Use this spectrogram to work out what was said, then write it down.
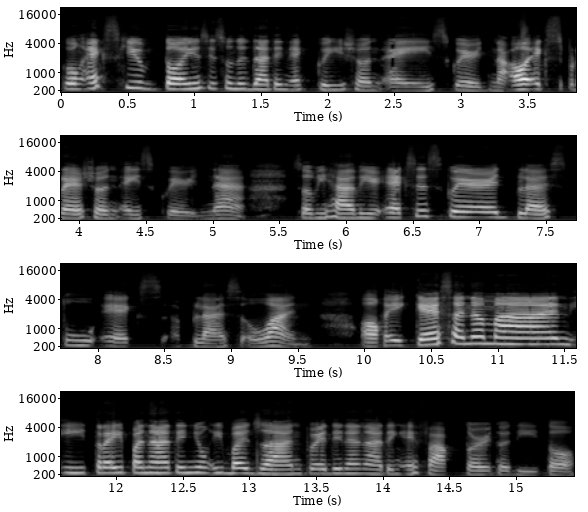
kung x cubed to, yung sisunod natin equation ay squared na, o expression ay squared na. So, we have here x squared plus 2x plus 1. Okay, kesa naman, i-try pa natin yung iba dyan, pwede na nating i-factor to dito.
